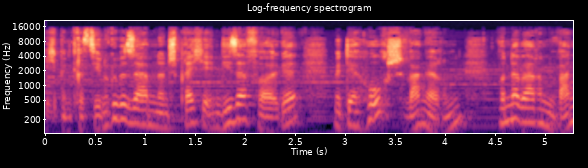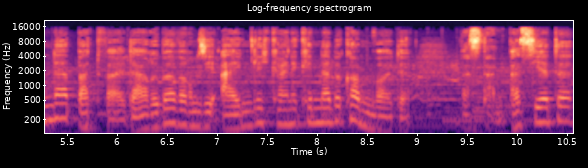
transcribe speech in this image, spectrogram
Ich bin Christine Rübesamen und spreche in dieser Folge mit der hochschwangeren, wunderbaren Wanda Badwal darüber, warum sie eigentlich keine Kinder bekommen wollte, was dann passierte,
